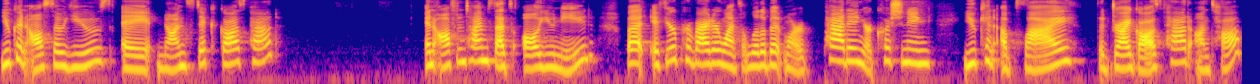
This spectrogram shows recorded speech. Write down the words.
You can also use a non-stick gauze pad, and oftentimes that's all you need. But if your provider wants a little bit more padding or cushioning, you can apply the dry gauze pad on top.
